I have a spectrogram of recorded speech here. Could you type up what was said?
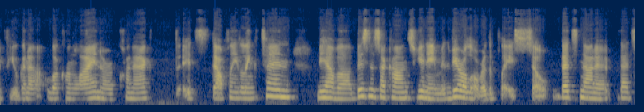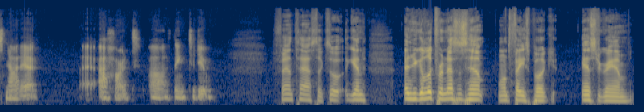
If you're gonna look online or connect, it's definitely LinkedIn. We have a business accounts, you name it. We're all over the place. So that's not a that's not a a hard uh, thing to do. Fantastic. So again, and you can look for Nesas Hemp on Facebook, Instagram,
